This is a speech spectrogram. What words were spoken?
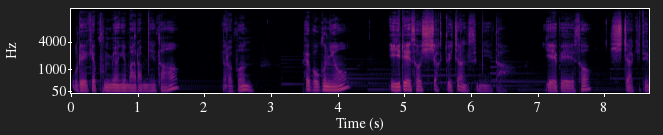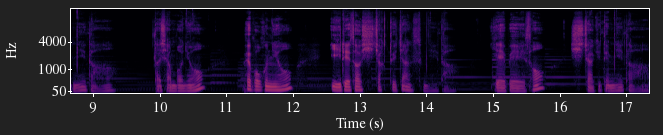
우리에게 분명히 말합니다. 여러분, 회복은요, 일에서 시작되지 않습니다. 예배에서 시작이 됩니다. 다시 한번요. 회복은요, 일에서 시작되지 않습니다. 예배에서 시작이 됩니다.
